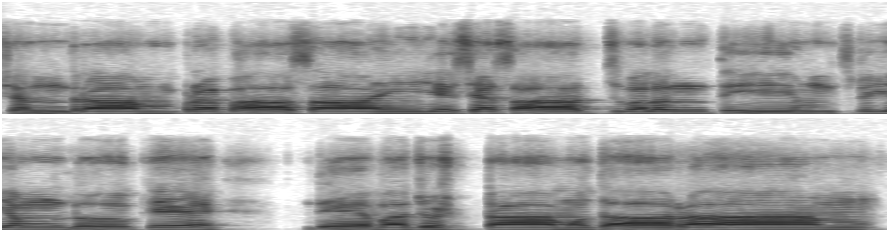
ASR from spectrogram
चन्द्रां प्रभासां यशसा ज्वलन्तीं श्रियं लोके देवजुष्टामुदाराम्।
